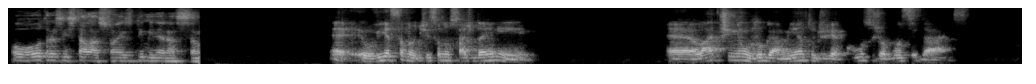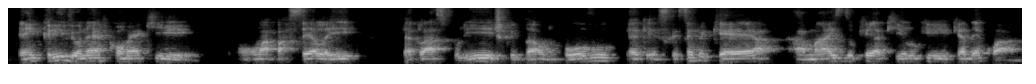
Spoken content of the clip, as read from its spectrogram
ou outras instalações de mineração. É, eu vi essa notícia no site da NM. É, lá tinha um julgamento de recursos de algumas cidades. É incrível, né, como é que uma parcela aí da classe política e tal, do povo, é que sempre quer a mais do que aquilo que, que é adequado.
